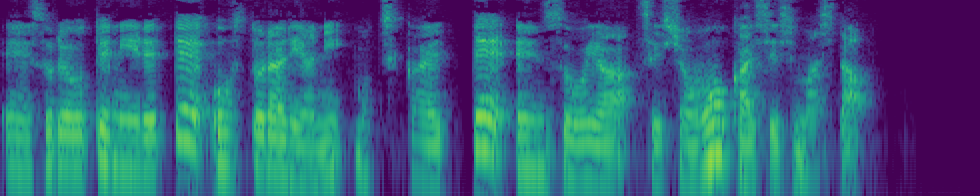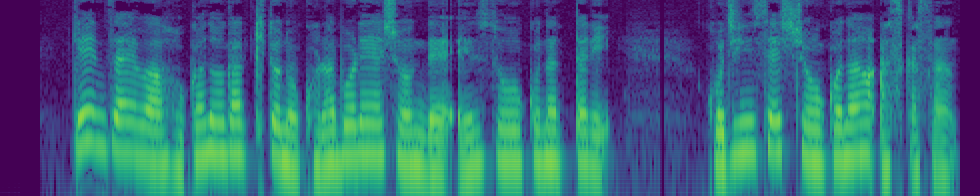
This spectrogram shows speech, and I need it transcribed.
えー、それを手に入れて、オーストラリアに持ち帰って演奏やセッションを開始しました。現在は他の楽器とのコラボレーションで演奏を行ったり、個人セッションを行うアスカさん。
